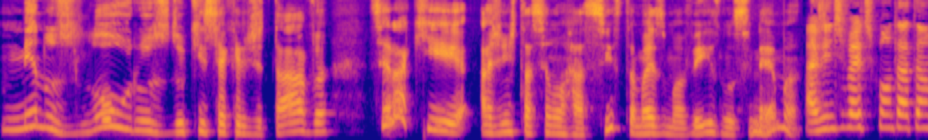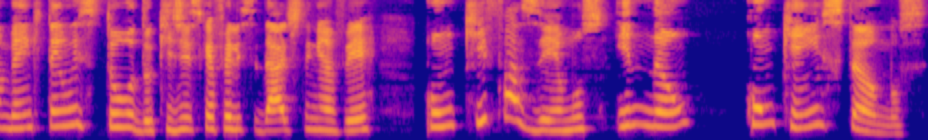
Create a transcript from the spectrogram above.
menos louros do que se acreditava. Será que a gente está sendo racista mais uma vez no cinema? A gente vai te contar também que tem um estudo que diz que a felicidade tem a ver com o que fazemos e não com quem estamos.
